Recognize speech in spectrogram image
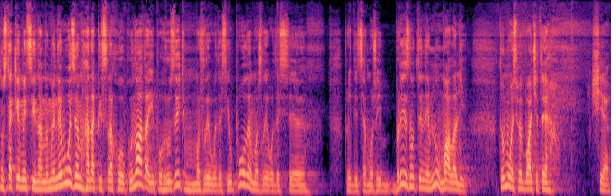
Ну, з такими цінами ми не возимо, а на підстраховку треба і погрузити, можливо, десь і в поле, можливо, десь е, прийдеться, може, і бризнути ним, ну, мало лі. Тому ось ви бачите, ще,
